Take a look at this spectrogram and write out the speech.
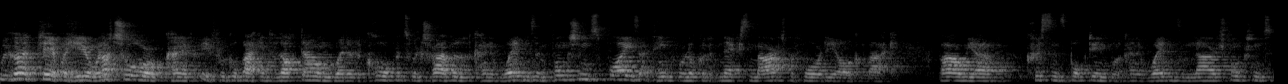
we're going to play it by here. We're not sure, kind of, if we go back into lockdown, whether the corporates will travel, kind of weddings and functions wise. I think we're looking at next March before they all come back. Bar we have Christmas booked in, but kind of weddings and large functions,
